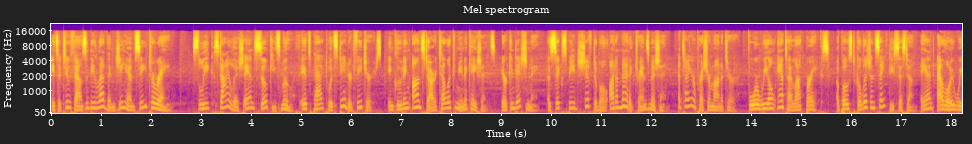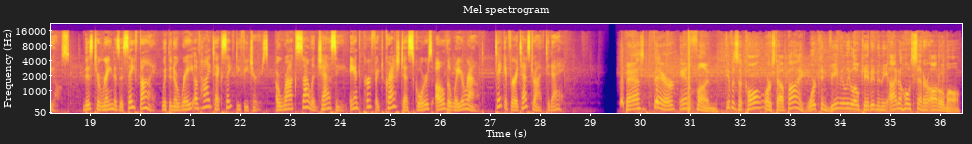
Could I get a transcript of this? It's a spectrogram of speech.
It's a 2011 GMC Terrain. Sleek, stylish, and silky smooth, it's packed with standard features, including OnStar telecommunications, air conditioning, a six-speed shiftable automatic transmission, a tire pressure monitor, four-wheel anti-lock brakes, a post-collision safety system, and alloy wheels. This Terrain is a safe buy with an array of high-tech safety features, a rock-solid chassis, and perfect crash test scores all the way around. Take it for a test drive today. Fast, fair, and fun. Give us a call or stop by. We're conveniently located in the Idaho Center Auto Mall.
